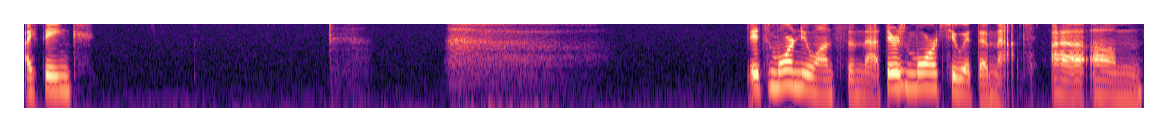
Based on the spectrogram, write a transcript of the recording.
I think it's more nuanced than that. There's more to it than that. Uh, um,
